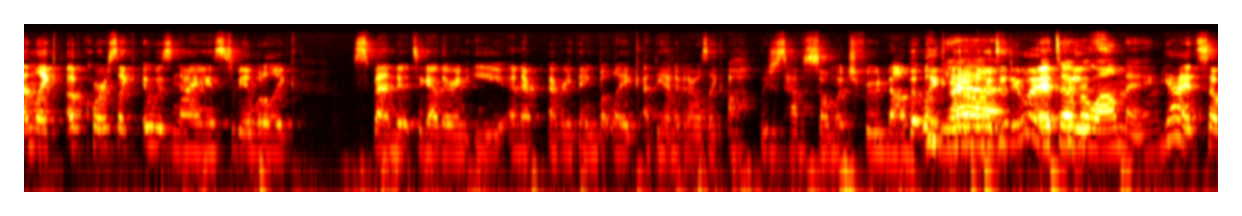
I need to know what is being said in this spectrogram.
and like of course like it was nice to be able to like spend it together and eat and everything but like at the end of it I was like oh we just have so much food now that like I don't know what to do with It's overwhelming. yeah it's so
